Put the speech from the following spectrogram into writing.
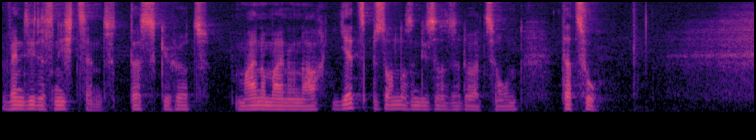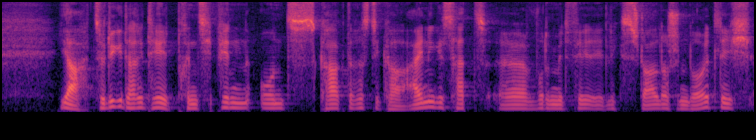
wenn Sie das nicht sind. Das gehört meiner Meinung nach jetzt besonders in dieser Situation dazu. Ja, zur Digitalität, Prinzipien und Charakteristika. Einiges hat, äh, wurde mit Felix Stalder schon deutlich.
